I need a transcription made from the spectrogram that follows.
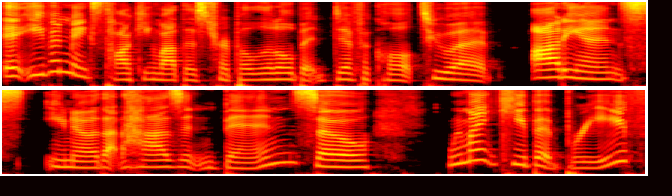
it even makes talking about this trip a little bit difficult to a audience, you know, that hasn't been. So We might keep it brief,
